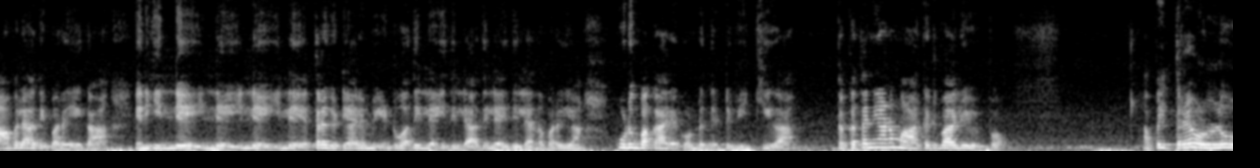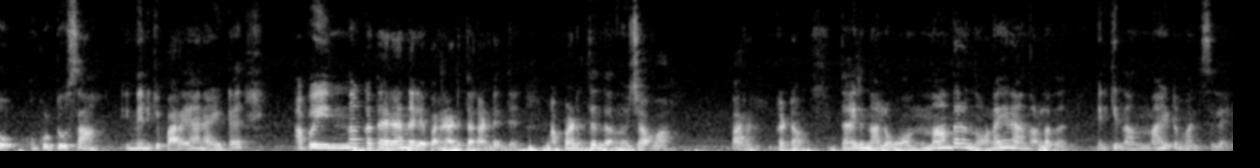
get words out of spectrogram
ആവലാതി പറയുക. എനിക്കില്ലേ ഇല്ലേ ഇല്ലേ ഇല്ലേ എത്ര കിട്ടിയാലും വീണ്ടും അതില്ല ഇതില്ല അതില്ല ഇതില്ല എന്ന് പറയുക. കുടുംബക്കാരെ കൊണ്ടുവന്നിട്ട് വിൽക്കുക. ഇതൊക്കെ തന്നെയാണ് മാർക്കറ്റ് വാല്യൂ ഇപ്പോൾ അപ്പോൾ ഇത്രയേ ഉള്ളൂ കുട്ടൂസ ഇന്ന് എനിക്ക് പറയാനായിട്ട്. അപ്പോൾ ഇന്നൊക്കെ തരാമെന്നല്ലേ പറഞ്ഞ അടുത്ത കണ്ടന്റ് അപ്പോൾ അടുത്ത് എന്താണെന്ന് വെച്ചാൽ വാ. പറ. കേട്ടോ? എന്തായാലും നല്ല ഒന്നാം തരം നുണയനാന്നുള്ളത് എനിക്ക് നന്നായിട്ട് മനസ്സിലായി.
